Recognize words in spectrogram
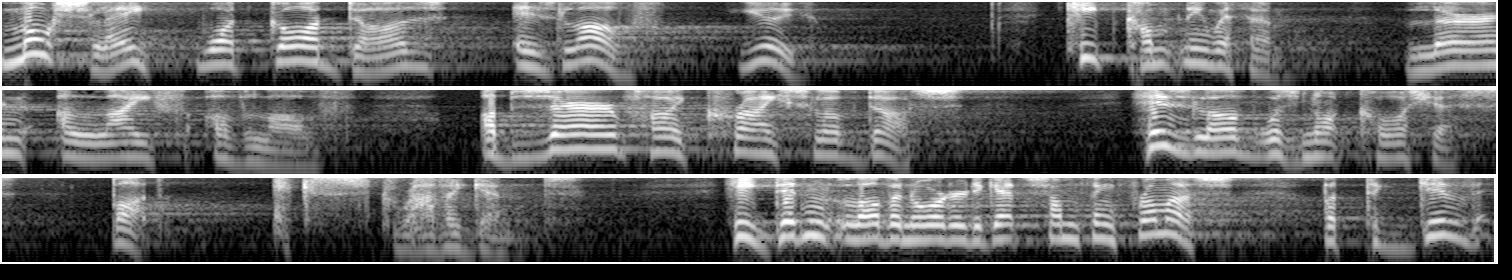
Mostly, what God does is love you. Keep company with Him. Learn a life of love. Observe how Christ loved us. His love was not cautious, but extravagant. He didn't love in order to get something from us, but to give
